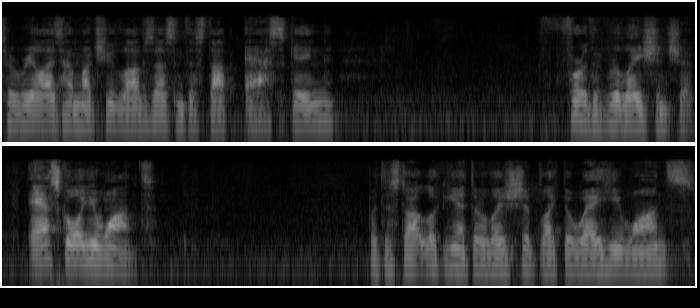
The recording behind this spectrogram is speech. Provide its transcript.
to realize how much He loves us and to stop asking for the relationship. Ask all you want. But to start looking at the relationship like the way He wants.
